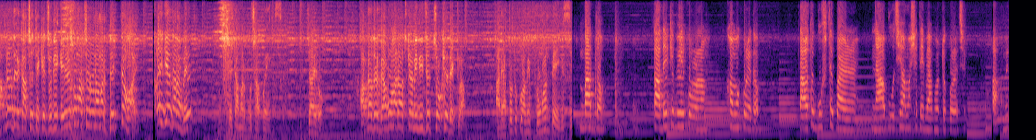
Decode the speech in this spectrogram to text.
আপনাদের কাছে থেকে যদি এরকম আচরণ আমার দেখতে হয়, তাই গিয়ে দাঁড়াবে, সেটা আমার বোঝা হয়ে গেছে। যাই হোক, আপনাদের ব্যবহার আজকে আমি নিজের চোখে দেখলাম। আর এতটুকু আমি প্রমাণ পেয়ে গেছি। বাদ দাও। তাদেরকে বের করো না। ক্ষমা করে দাও। তারা তো বুঝতে পারে না না বুঝে আমার সাথে ব্যবহারটা করেছে। আমি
